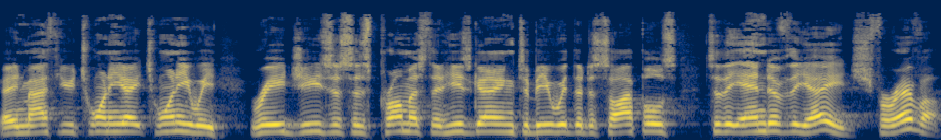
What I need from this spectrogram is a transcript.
In Matthew 28, 20, we read Jesus' promise that he's going to be with the disciples to the end of the age, forever.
